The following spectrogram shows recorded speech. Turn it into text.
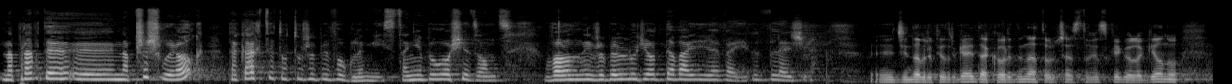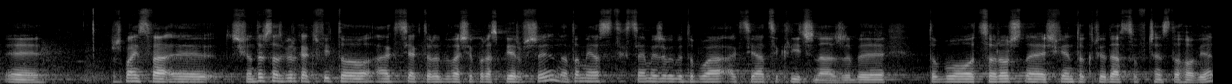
naprawdę e, na przyszły rok taka akcja to tu, żeby w ogóle miejsca nie było siedzących, wolnych, żeby ludzie oddawali ile wej- wlezie. Dzień dobry, Piotr Gajda, koordynator Częstochowskiego Legionu. E, Proszę Państwa, e, świąteczna zbiórka krwi to akcja, która odbywa się po raz pierwszy, natomiast chcemy, żeby to była akcja cykliczna, żeby to było coroczne święto krwiodawców w Częstochowie.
